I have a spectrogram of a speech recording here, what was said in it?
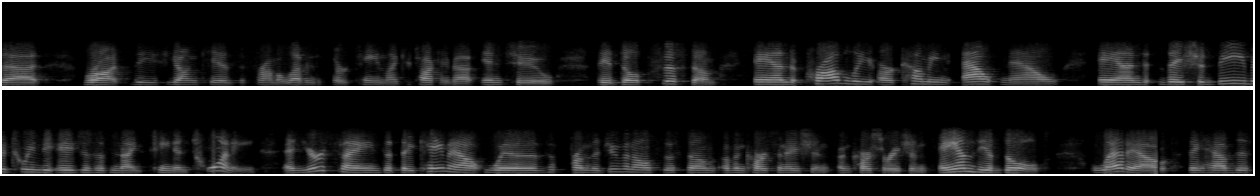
that brought these young kids from 11 to 13, like you're talking about, into the adult system and probably are coming out now and they should be between the ages of 19 and 20 and you're saying that they came out with from the juvenile system of incarceration incarceration and the adult let out they have this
